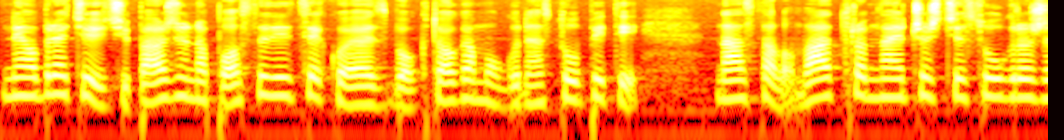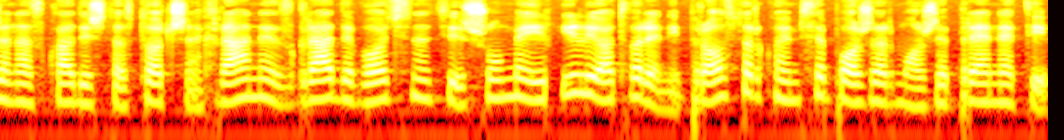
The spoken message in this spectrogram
ne obraćajući pažnju na posljedice koje zbog toga mogu nastupiti. Nastalom vatrom najčešće su ugrožena skladišta stočne hrane, zgrade, voćnaci, šume ili otvoreni prostor kojim se požar može preneti.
